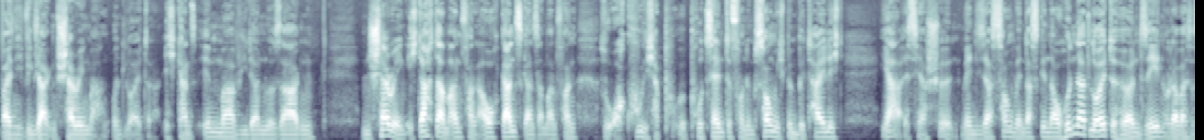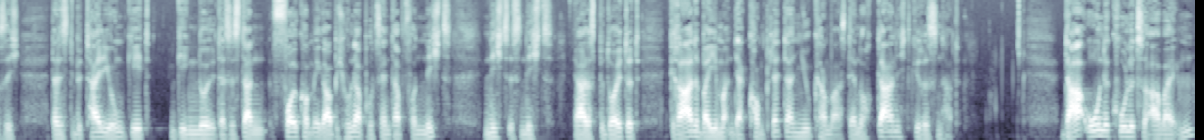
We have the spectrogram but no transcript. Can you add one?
weiß nicht, wie gesagt, ein Sharing machen. Und Leute, ich kann es immer wieder nur sagen, ein Sharing. Ich dachte am Anfang auch, ganz, ganz am Anfang, so, oh cool, ich habe Prozente von einem Song, ich bin beteiligt. Ja, ist ja schön. Wenn dieser Song, wenn das genau 100 Leute hören, sehen oder was weiß ich, dann ist die Beteiligung geht gegen Null. Das ist dann vollkommen egal, ob ich 100 Prozent habe von nichts. Nichts ist nichts. Ja, das bedeutet, gerade bei jemandem, der kompletter Newcomer ist, der noch gar nichts gerissen hat, da ohne Kohle zu arbeiten,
